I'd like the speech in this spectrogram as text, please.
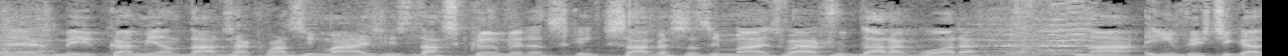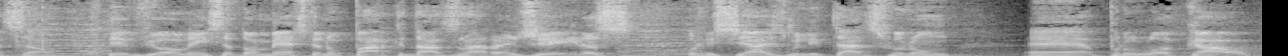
é, meio caminho andado já com as imagens das câmeras. Quem sabe essas imagens vai ajudar agora na investigação. Teve violência doméstica no Parque das Laranjeiras, policiais militares foram é, para o local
